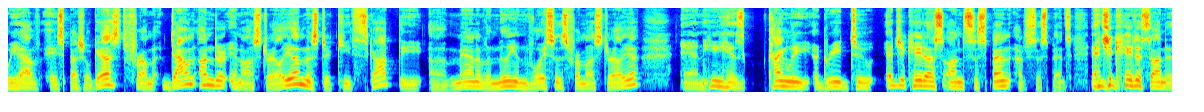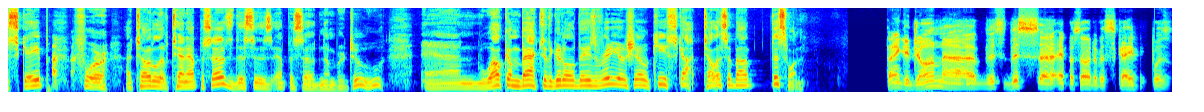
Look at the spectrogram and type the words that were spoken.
We have a special guest from down under in Australia, Mr. Keith Scott, the uh, man of a million voices from Australia, and he has kindly agreed to educate us on suspense, uh, suspense, educate us on escape for a total of 10 episodes. This is episode number two. And welcome back to the good old days of radio show. Keith Scott, tell us about this one. Thank you, John. Uh, this this uh, episode of Escape was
